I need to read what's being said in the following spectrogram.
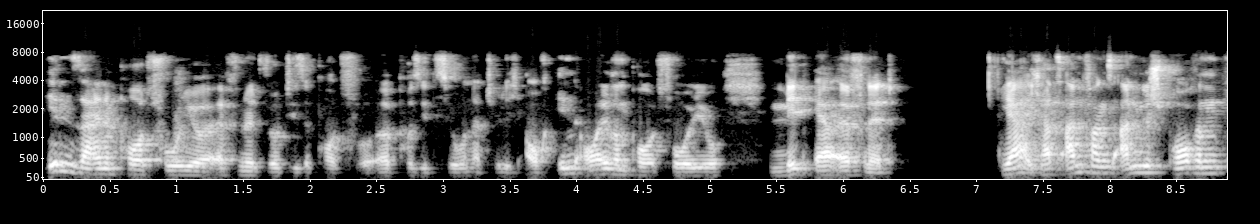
in seinem Portfolio eröffnet, wird diese Portfo äh, Position natürlich auch in eurem Portfolio mit eröffnet. Ja, ich hatte es anfangs angesprochen,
